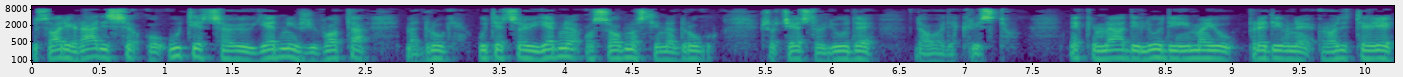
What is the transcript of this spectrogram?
U stvari radi se o utjecaju jednih života na druge, utjecaju jedne osobnosti na drugu, što često ljude dovode Kristu. Neki mladi ljudi imaju predivne roditelje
